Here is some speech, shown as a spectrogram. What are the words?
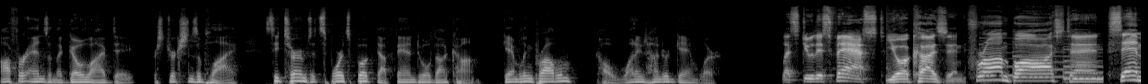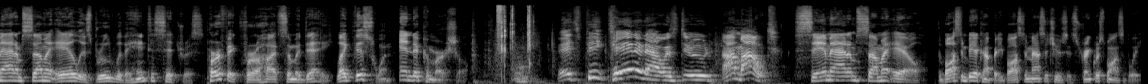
Offer ends on the go live date. Restrictions apply. See terms at sportsbook.fanduel.com. Gambling problem? Call 1 800 Gambler. Let's do this fast. Your cousin from Boston. Sam Adams Summer Ale is brewed with a hint of citrus. Perfect for a hot summer day, like this one. End a commercial. It's peak tannin hours, dude. I'm out. Sam Adams Summer Ale. The Boston Beer Company, Boston, Massachusetts. Drink responsibly.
